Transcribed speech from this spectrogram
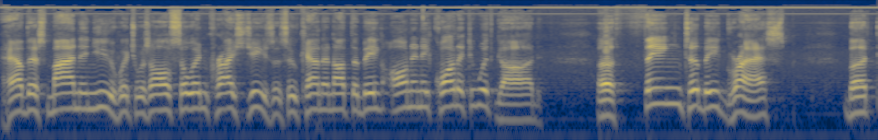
Have this mind in you, which was also in Christ Jesus, who counted not the being on an equality with God a thing to be grasped, but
